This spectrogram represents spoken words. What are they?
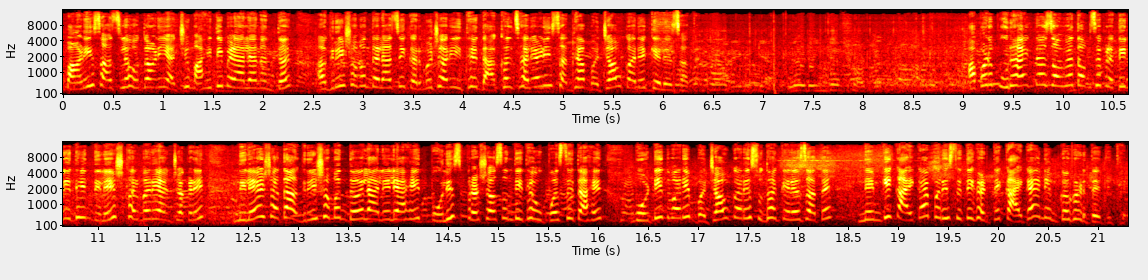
पाणी साचलं होतं आणि याची माहिती मिळाल्यानंतर अग्निशमन दलाचे कर्मचारी इथे दाखल झाले आणि सध्या बचाव कार्य केले जात आपण पुन्हा एकदा जाऊयात आमचे प्रतिनिधी निलेश खरबरे यांच्याकडे. निलेश आता अग्निशमन दल आलेले आहेत पोलीस प्रशासन तिथे उपस्थित आहेत. बोटीद्वारे बचाव कार्य सुद्धा केले जाते नेमकी काय काय परिस्थिती घडते? काय काय नेमकं घडते तिथे?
